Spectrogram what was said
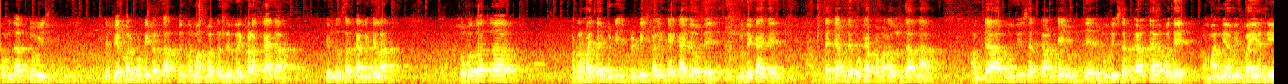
दोन हजार चोवीस म्हणजे पेपर फुटीकरता अत्यंत महत्त्वाचा निर्णय कडक कायदा केंद्र सरकारने केला. सोबतच आपल्याला माहीत आहे ब्रिटिश ब्रिटिशकालीन काही कायदे होते जुने कायदे. त्याच्यामध्ये मोठ्या प्रमाणावर सुधारणा. आमच्या मोदी सरकारच्या मोदी सरकारच्या मध्ये माननीय अमितभाई यांनी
